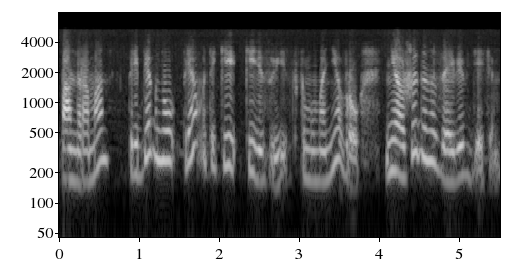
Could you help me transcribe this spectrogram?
пан Роман прибегнул прямо-таки к иезуитскому маневру, неожиданно заявив детям.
